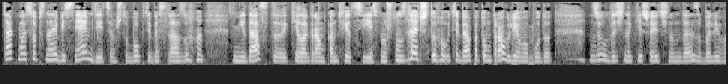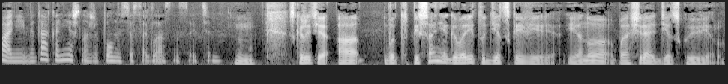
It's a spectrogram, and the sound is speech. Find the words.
Так мы, собственно, и объясняем детям, что Бог тебе сразу не даст килограмм конфет съесть, потому что он знает, что у тебя потом проблемы будут с желудочно-кишечным да, заболеваниями. Да, конечно же, полностью согласна с этим. Скажите, а вот Писание говорит о детской вере, и оно поощряет детскую веру.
